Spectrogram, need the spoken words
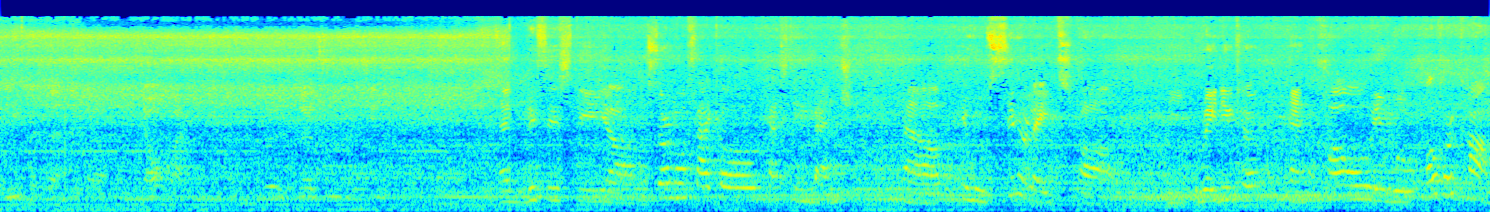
低温的这个交换是热循环器。 And this is the uh, thermal cycle testing bench. Uh, it will simulate uh, the radiator and how it will overcome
